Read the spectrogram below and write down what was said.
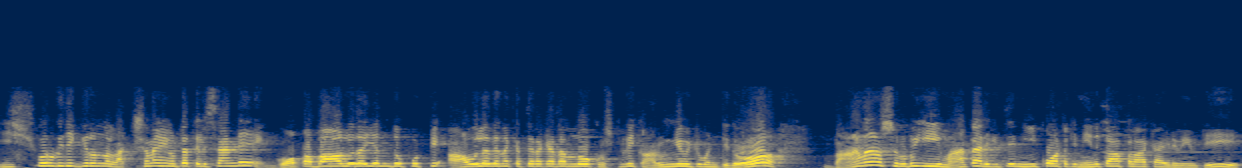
ఈశ్వరుడి దగ్గర ఉన్న లక్షణం ఏమిటో తెలుసా అండి? గోపబాలురయందు పుట్టి ఆవుల వెనక తిరగడంలో కృష్ణుడి కారుణ్యం ఎటువంటిదో బాణాసురుడు ఈ మాట అడిగితే నీ కోటకి నేను కాపలా కాయడం ఏమిటి?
